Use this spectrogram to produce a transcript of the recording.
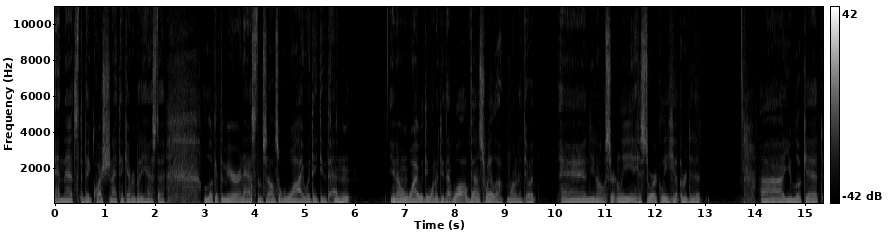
And that's the big question. I think everybody has to look at the mirror and ask themselves, why would they do that? Mm-hmm. You know, mm-hmm. why would they want to do that? Well, Venezuela wanted to do it. And, you know, certainly historically, Hitler did it. Uh, you look at.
